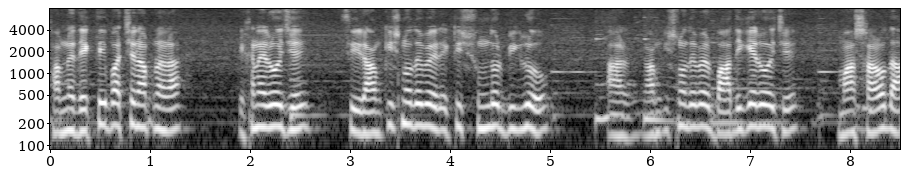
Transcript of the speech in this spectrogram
সামনে দেখতেই পাচ্ছেন আপনারা, এখানে রয়েছে শ্রী রামকৃষ্ণদেবের একটি সুন্দর বিগ্রহ, আর রামকৃষ্ণদেবের বাঁদিকে রয়েছে মা সারদা,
